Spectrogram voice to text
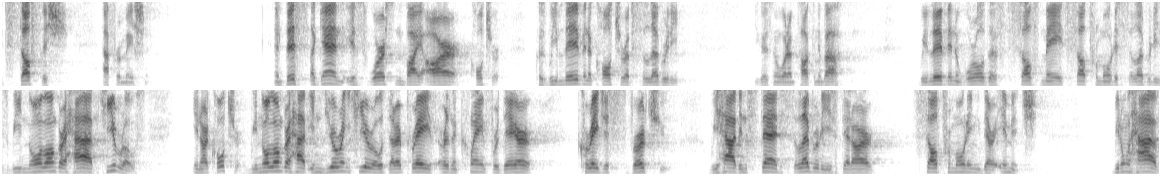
It's selfish affirmation. And this, again, is worsened by our culture because we live in a culture of celebrity. You guys know what I'm talking about? We live in a world of self made, self promoted celebrities. We no longer have heroes in our culture. We no longer have enduring heroes that are praised or acclaimed for their courageous virtue. We have instead celebrities that are self promoting their image. We don't have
